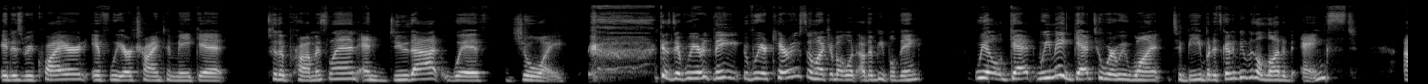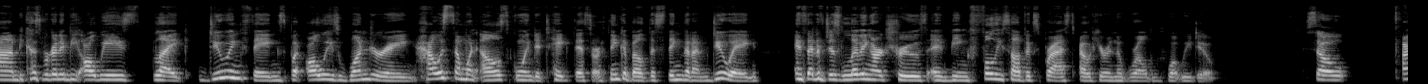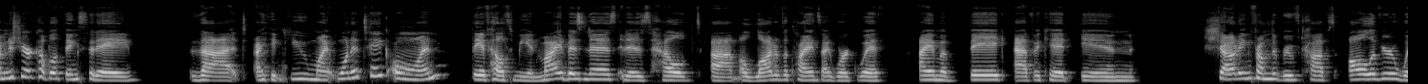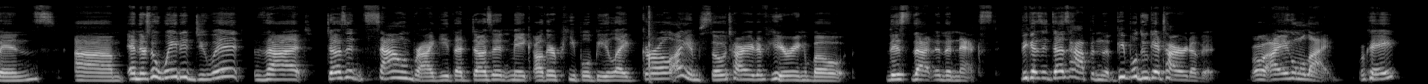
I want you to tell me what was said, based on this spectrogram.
It is required if we are trying to make it to the promised land and do that with joy. Because if we are think, if we are caring so much about what other people think, we'll get, we may get to where we want to be, but it's going to be with a lot of angst um, because we're going to be always like doing things, but always wondering how is someone else going to take this or think about this thing that I'm doing instead of just living our truth and being fully self-expressed out here in the world with what we do. So I'm going to share a couple of things today that I think you might want to take on. They have helped me in my business. It has helped um, a lot of the clients I work with. I am a big advocate in shouting from the rooftops all of your wins um, and there's a way to do it that doesn't sound braggy, that doesn't make other people be like, girl, I am so tired of hearing about this, that, and the next. Because it does happen that people do get tired of it. Or I ain't gonna lie. Okay.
